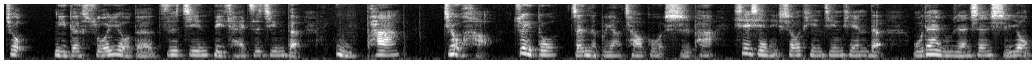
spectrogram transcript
就你的所有的资金理财资金的五趴就好。最多真的不要超过十趴。谢谢你收听今天的吴淡如人生实用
